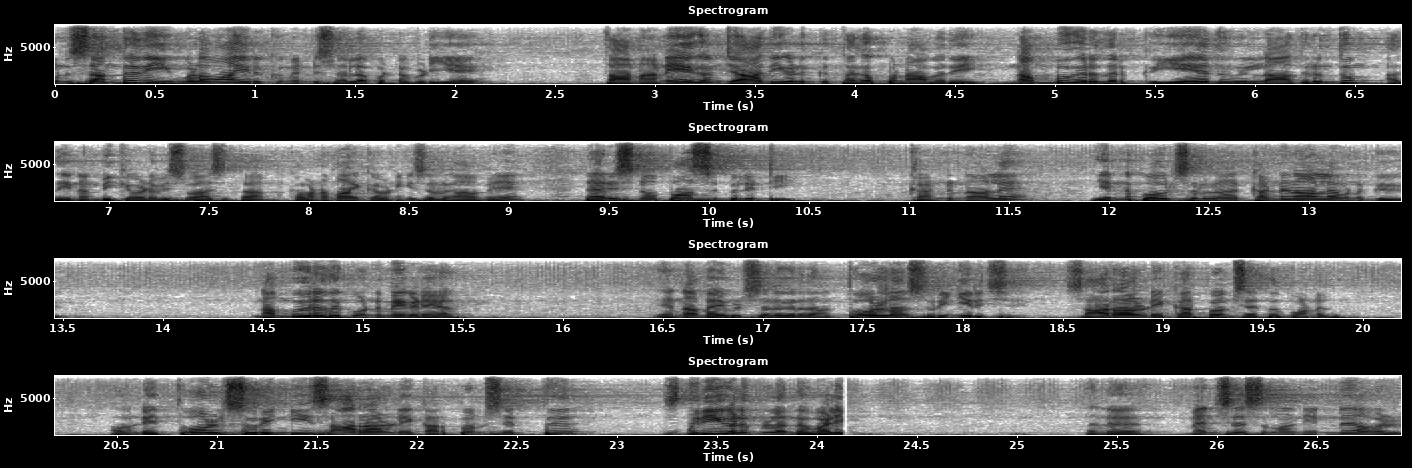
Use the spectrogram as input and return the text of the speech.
உன் சந்ததி இவ்வளவாய் இருக்கும் என்று சொல்லப்பட்டபடியே தான் அநேகம் ஜாதிகளுக்கு தகப்பனாவதை நம்புகிறதற்கு ஏதுவில்லாதிருந்தும் அதை நம்பிக்கையோட விசுவாசித்தான். கவனமாய் கவனிக்க சொல்லுங்காமே தேர் இஸ் நோ பாசிபிலிட்டி கண்ணுனால என்ன பவுல் சொல்லுங்க கண்ணுனால அவனுக்கு நம்புகிறதுக்கு ஒன்றுமே கிடையாது. ஏன்னா பைபிள் சொல்லுகிறது அவன் தோல்லாம் சுருங்கிருச்சு. சாராளுடைய கற்பம் செத்து போனது. அவனுடைய தோல் சுருங்கி சாராளுடைய கற்பம் செத்து ஸ்திரீகளுக்குள்ள அந்த வழி அந்த மென்சஸ் எல்லாம் நின்று அவள்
